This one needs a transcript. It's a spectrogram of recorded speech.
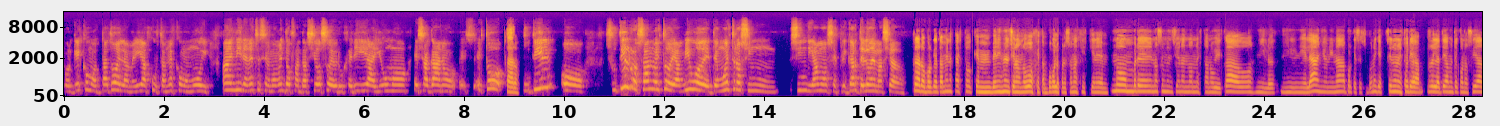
porque es como, está todo en la medida justa, no es como muy, ay, miren, este es el momento fantasioso de brujería y humo, es acá, no, es, todo sutil o sutil rozando esto de ambiguo de te muestro sin, sin, digamos, explicártelo demasiado. Claro, porque también está esto que venís mencionando vos, que tampoco los personajes tienen nombre, no se mencionan dónde están ubicados, ni, ni, el año, ni nada, porque se supone que siendo una historia relativamente conocida,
